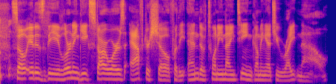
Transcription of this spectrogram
so it is the Learning Geek Star Wars after show for the end of 2019 coming at you right now.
